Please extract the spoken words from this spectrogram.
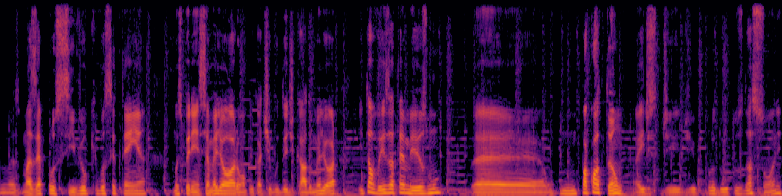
Mas, mas é possível que você tenha uma experiência melhor, um aplicativo dedicado melhor e talvez até mesmo é, um, um, pacotão aí de, de, de produtos da Sony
